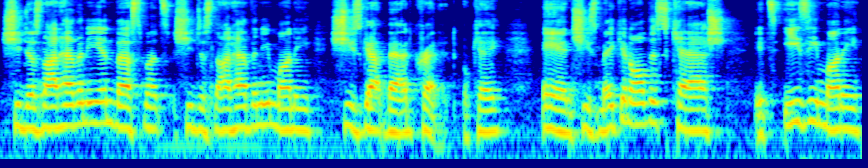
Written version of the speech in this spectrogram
She does not have any investments. She does not have any money. She's got bad credit, okay? And she's making all this cash. It's easy money,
